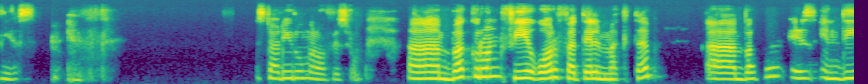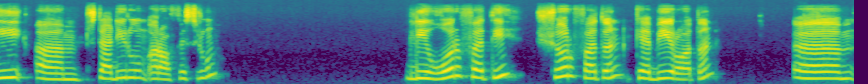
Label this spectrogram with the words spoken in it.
Yes. study room or office room. Uh, بكر في غرفة المكتب. Uh, Bakr is in the um, study room or office room. لغرفة شرفة كبيرة. Um,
